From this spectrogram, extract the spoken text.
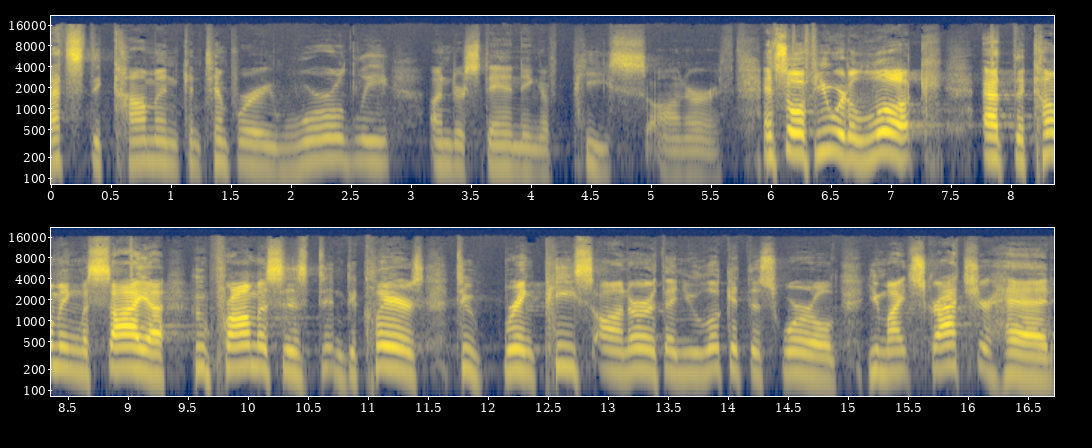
that's the common contemporary worldly understanding of peace on earth. And so, if you were to look at the coming Messiah who promises and declares to bring peace on earth, and you look at this world, you might scratch your head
